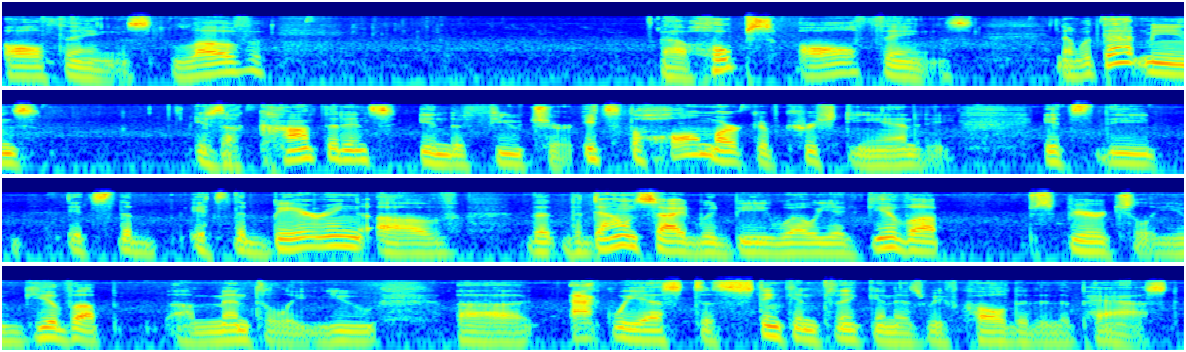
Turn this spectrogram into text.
all things. Love uh, hopes all things. Now, what that means is a confidence in the future. It's the hallmark of Christianity. It's the it's the it's the bearing of the the downside would be well you give up spiritually you give up uh, mentally you uh, acquiesce to stinking thinking as we've called it in the past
